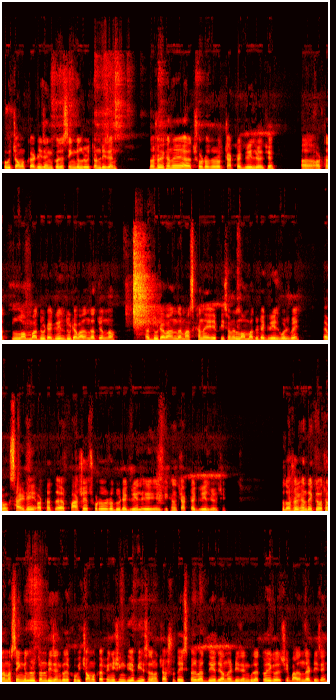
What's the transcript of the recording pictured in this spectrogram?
খুবই চমৎকার ডিজাইন করে সিঙ্গেল রিটার্ন ডিজাইন দর্শক, এখানে ছোট ছোট চারটা গ্রিল রয়েছে। অর্থাৎ লম্বা দুইটা গ্রিল, দুইটা বারান্দার জন্য। দুইটা বারান্দার মাঝখানে এই পিছনের লম্বা দুইটা গ্রিল বসবে। এবং সাইডে অর্থাৎ পাশে ছোট ছোট দুইটা গ্রিল এখানে চারটা গ্রিল রয়েছে। তো দর্শক, এখানে দেখতে পাচ্ছেন আমরা সিঙ্গেল রুটন ডিজাইন করে খুবই চমৎকার ফিনিশিং দিয়ে বিএসএল আমার চারশোতে স্কোয়ার বার দিয়ে ধরনের ডিজাইনগুলো তৈরি করেছি, বারান্দার ডিজাইন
